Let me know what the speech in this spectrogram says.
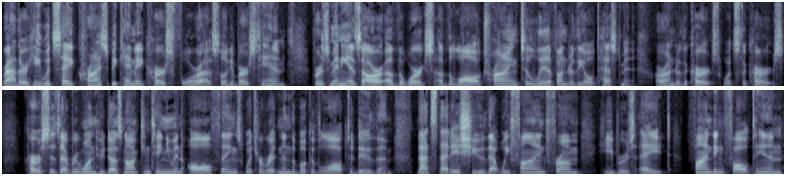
Rather, he would say, Christ became a curse for us. Look at verse 10. For as many as are of the works of the law, trying to live under the Old Testament, are under the curse. What's the curse? Curse is everyone who does not continue in all things which are written in the book of the law to do them. That's that issue that we find from Hebrews 8, finding fault in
